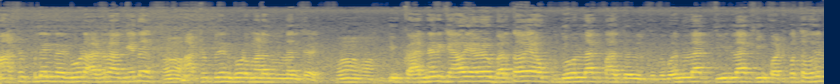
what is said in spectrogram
ಮಾಸ್ಟರ್ ಪ್ಲೇನ್ ರೋಡ್ ಆರ್ಡರ್ ಆಗ್ಯದ ಮಾಸ್ಟರ್ ಪ್ಲೇನ್ ರೋಡ್ ಮಾಡೋದಿಲ್ಲ ಅಂತ ಹೇಳಿ. ಇವ್ ಕಾರ್ನಾಡಕ್ಕೆ ಯಾವ ಯಾವ ಬರ್ತಾವ ಯಾವ ದೋನ್ ಲಾಕ್ ಪಾಸ್ ಒಂದ್ ಲಾಕ್ ತೀನ್ ಲಾಕ್ ಹಿಂಗ್ ಪಟ್ಕೊತ ಹೋದ್ರೆ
